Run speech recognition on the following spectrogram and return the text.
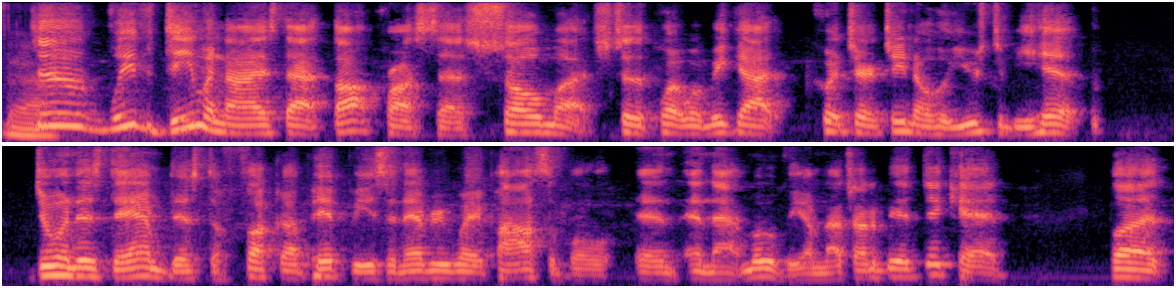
Yeah. Dude, we've demonized that thought process so much to the point where we got Quentin Tarantino, who used to be hip, doing his damnedest to fuck up hippies in every way possible in, in that movie. I'm not trying to be a dickhead, but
